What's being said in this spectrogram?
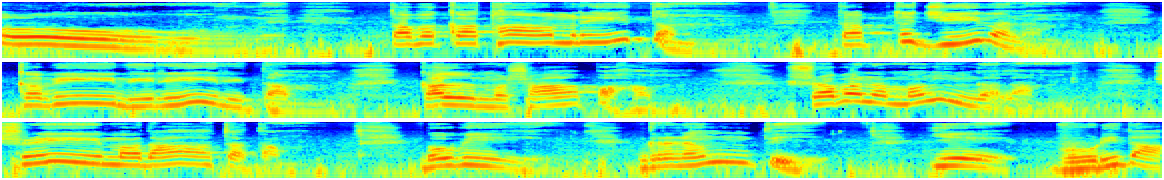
ॐ तव कथामृतं तप्तजीवनं कविभिरीरितं कल्मषापहं श्रवणमङ्गलं श्रीमदाततं भुवि गृह्णन्ति ये भूरिदा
